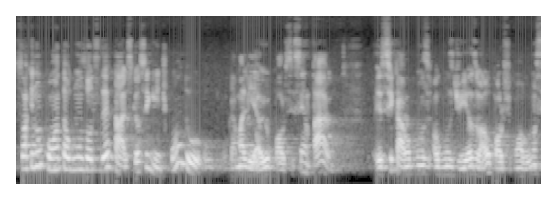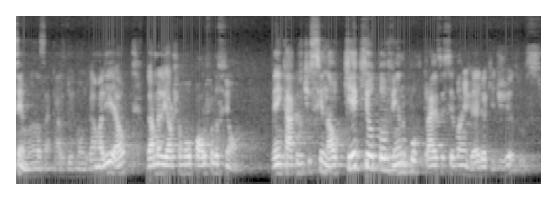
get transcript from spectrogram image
Só que não conta alguns outros detalhes, que é o seguinte: quando o Gamaliel e o Paulo se sentaram, eles ficaram alguns, alguns dias lá. O Paulo ficou algumas semanas na casa do irmão do Gamaliel. O Gamaliel chamou o Paulo e falou assim: ó, vem cá que eu vou te ensinar o que que eu estou vendo por trás desse evangelho aqui de Jesus.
